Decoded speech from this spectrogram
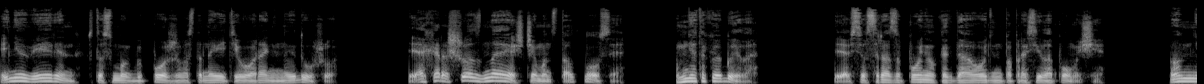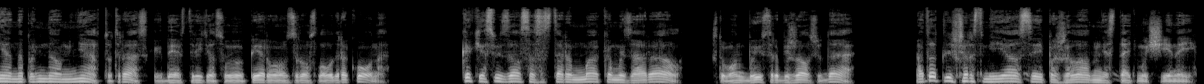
и не уверен, что смог бы позже восстановить его раненую душу. Я хорошо знаю, с чем он столкнулся. У меня такое было. Я все сразу понял, когда Один попросил о помощи. Он мне напоминал меня в тот раз, когда я встретил своего первого взрослого дракона как я связался со старым маком и заорал, чтобы он быстро бежал сюда, а тот лишь рассмеялся и пожелал мне стать мужчиной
